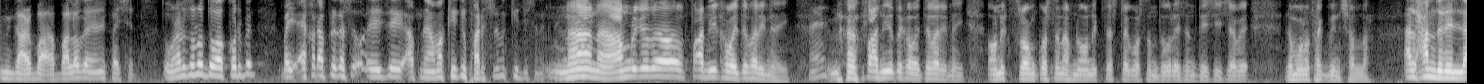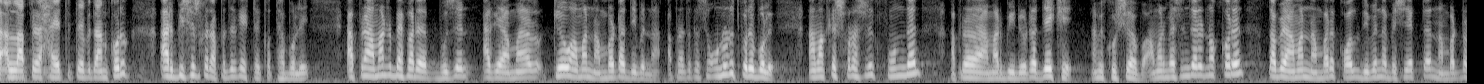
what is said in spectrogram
উনি ভালো গাড়ি পাইছেন। তো ওনার জন্য দোয়া করবেন। ভাই, এখন আপনার কাছে এই যে আপনি আমাকে কি পারিশ্রমিক কি দিচ্ছেন না না, আমরা পানি খাওয়াইতে পারি নাই। হ্যাঁ? না পানিও তো খাওয়াইতে পারি নাই। অনেক শ্রম করছেন আপনি অনেক চেষ্টা করছেন দৌড়েছেন দেশ হিসাবে। এটা মনে থাকবে ইনশাল্লাহ আলহামদুলিল্লাহ আল্লাহ আপনার হায়াতে তেবে দান করুক। আর বিশেষ করে আপনাদেরকে একটা কথা বলি আপনি আমার ব্যাপারে বুঝেন আগে আমার কেউ আমার নাম্বারটা দিবেন না। আপনাদের কাছে অনুরোধ করে বলে আমাকে সরাসরি ফোন দেন আপনারা আমার ভিডিওটা দেখে আমি খুশি হব। আমার মেসেঞ্জারে নক করেন তবে আমার নাম্বারে কল দিবেন না। বেশি একটা নাম্বারটা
